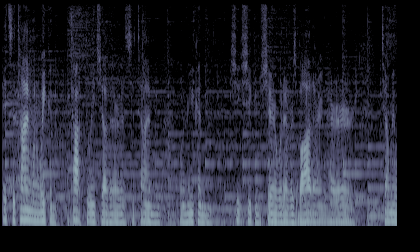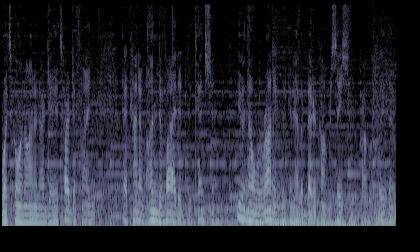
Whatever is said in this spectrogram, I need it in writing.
it's a time when we can talk to each other. It's a time when you can, she, she can share whatever's bothering her, or tell me what's going on in our day. It's hard to find that kind of undivided attention. Even though we're running, we can have a better conversation probably than,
